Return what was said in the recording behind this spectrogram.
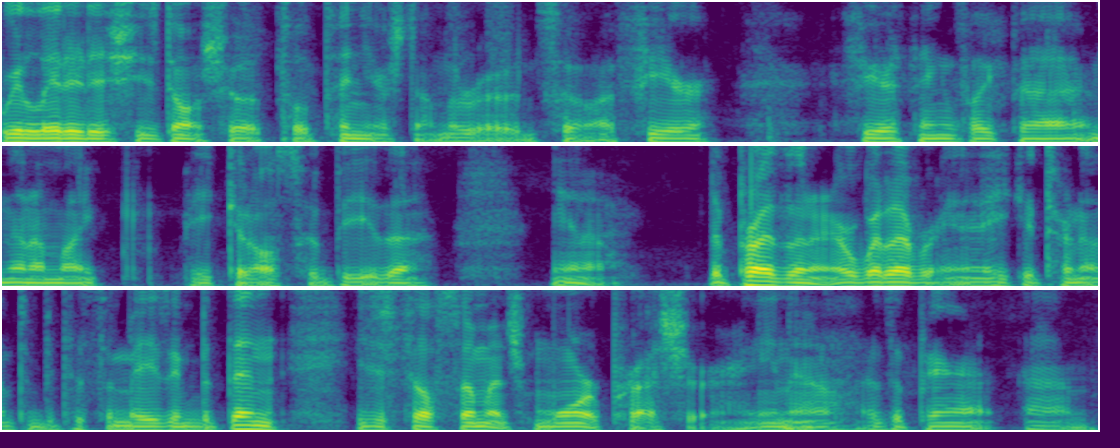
related issues don't show up till ten years down the road. So I fear, fear things like that. And then I'm like, he could also be the, you know, the president or whatever. You know, he could turn out to be this amazing. But then you just feel so much more pressure, you know, as a parent. Um,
